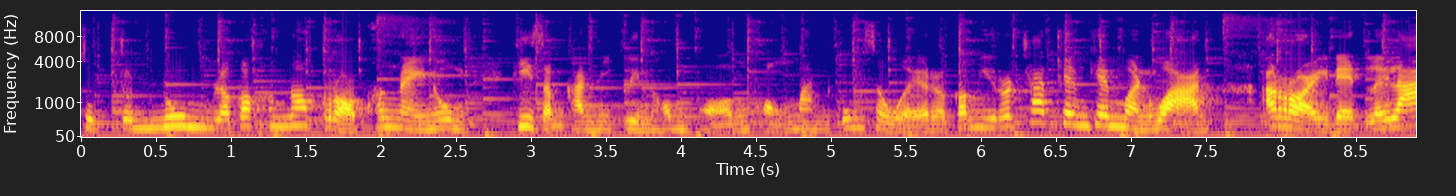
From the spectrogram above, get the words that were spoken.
สุกจนนุ่ม แล้วก็ข้างนอกกรอบข้างในนุ่ม ที่สำคัญมีกลิ่นหอมๆของมันกุ้งเสวย แล้วก็มีรสชาติเค็มๆหวานๆอร่อยเด็ดเลยละ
